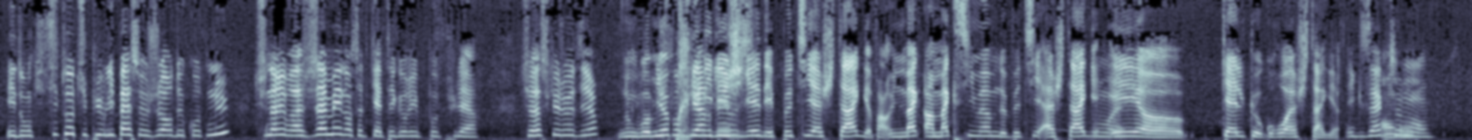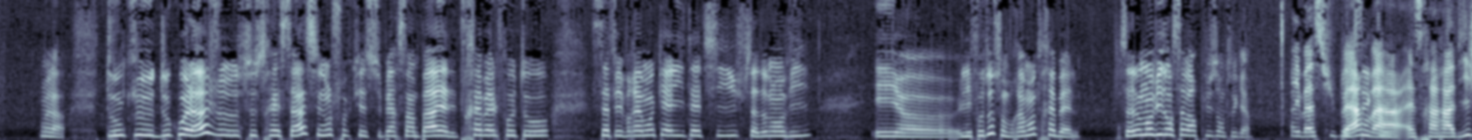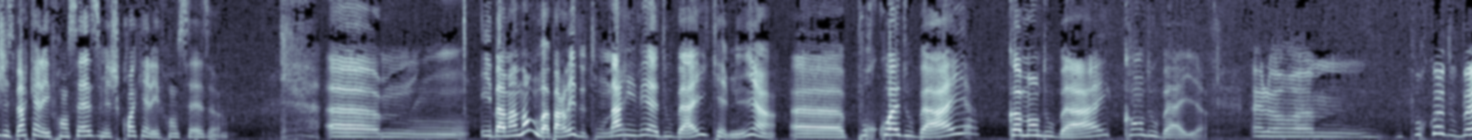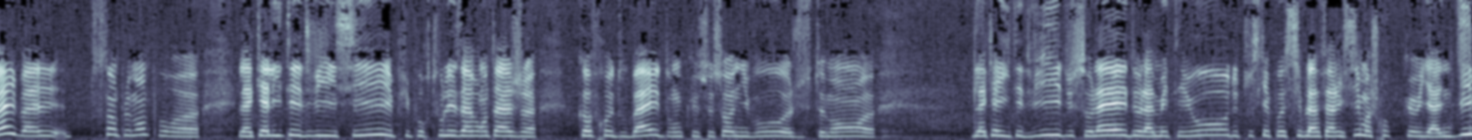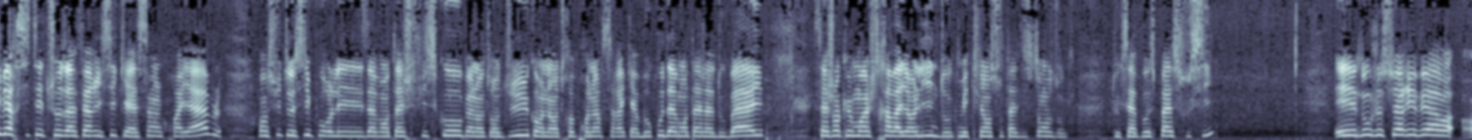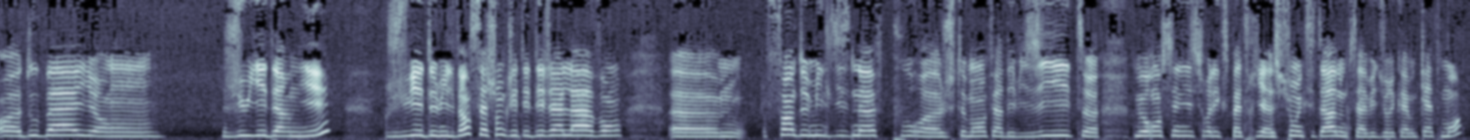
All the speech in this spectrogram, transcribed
Et donc, si toi tu publies pas ce genre de contenu, tu n'arriveras jamais dans cette catégorie populaire. Tu vois ce que je veux dire? Donc, vaut mieux privilégier des petits hashtags, enfin une un maximum de petits hashtags et euh, quelques gros hashtags. Exactement. Voilà. Donc, donc voilà, je, ce serait ça. Sinon, je trouve que c'est super sympa. Il y a des très belles photos. Ça fait vraiment qualitatif. Ça donne envie. Et euh, les photos sont vraiment très belles. Ça donne envie d'en savoir plus en tout cas. Et eh bah super, bah, elle sera ravie. J'espère qu'elle est française, mais je crois qu'elle est française. Euh, et bah maintenant, on va parler de ton arrivée à Dubaï, Camille. Euh, pourquoi Dubaï? Comment Dubaï? Quand Dubaï? Alors, euh, pourquoi Dubaï? Bah, Tout simplement pour euh, la qualité de vie ici et puis pour tous les avantages qu'offre Dubaï. Donc, que ce soit au niveau justement de la qualité de vie, du soleil, de la météo, de tout ce qui est possible à faire ici. Moi, je trouve qu'il y a une diversité de choses à faire ici qui est assez incroyable. Ensuite aussi pour les avantages fiscaux, bien entendu. Quand on est entrepreneur, c'est vrai qu'il y a beaucoup d'avantages à Dubaï. Sachant que moi, je travaille en ligne, donc mes clients sont à distance, donc, donc ça pose pas de souci. Et donc, je suis arrivée à, à Dubaï en juillet dernier, juillet 2020, sachant que j'étais déjà là avant euh, fin 2019 pour euh, justement faire des visites, euh, me renseigner sur l'expatriation, etc. Donc ça avait duré quand même 4 mois.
